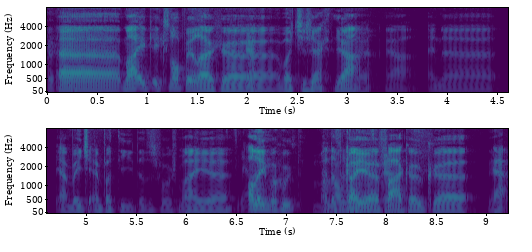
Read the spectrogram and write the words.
Eh, maar ik, ik snap heel erg eh, Ja. wat je zegt. Ja. Ja. ja. En eh, ja, een beetje empathie, dat is volgens mij eh, Ja. alleen maar goed. Mag en dat kan je vaak ook, eh, ja, denk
